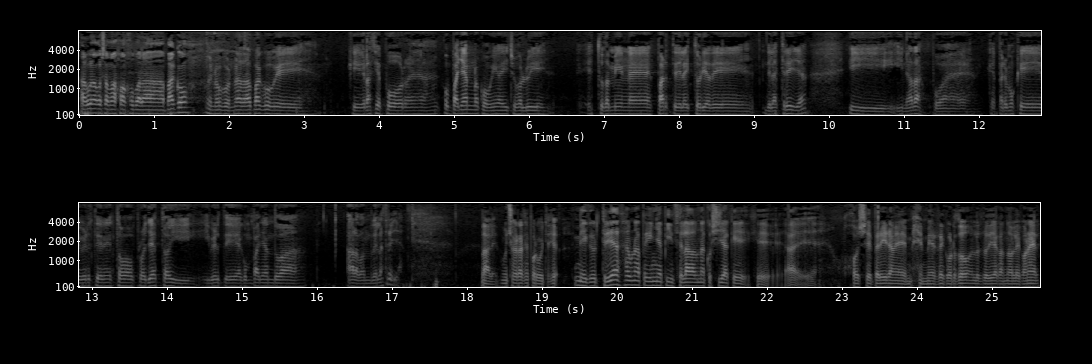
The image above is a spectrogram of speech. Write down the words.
¿Alguna cosa más, Juanjo, para Paco? Bueno, pues nada, Paco, que, que gracias por eh, acompañarnos. Como bien ha dicho Juan Luis, esto también es parte de la historia de, de la estrella. Y, y nada, pues que esperemos que verte en estos proyectos y, y verte acompañando a, a la banda de la estrella. Vale, muchas gracias por la. Me gustaría hacer una pequeña pincelada, una cosilla que, que, eh, José Pereira me, me- me recordó el otro día cuando hablé con él,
